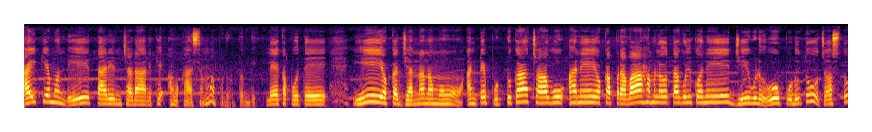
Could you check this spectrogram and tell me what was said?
ఐక్యముంది ఉంది తరించడానికి అవకాశం అప్పుడు ఉంటుంది లేకపోతే ఈ యొక్క జననము అంటే పుట్టుక చావు అనే యొక్క ప్రవాహంలో తగులుకొని జీవుడు పుడుతూ చస్తూ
